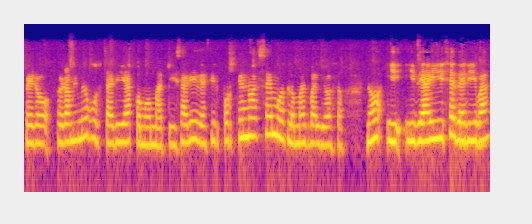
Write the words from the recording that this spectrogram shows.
pero, pero a mí me gustaría como matizar y decir, ¿por qué no hacemos lo más valioso? ¿No? Y, y de ahí se deriva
